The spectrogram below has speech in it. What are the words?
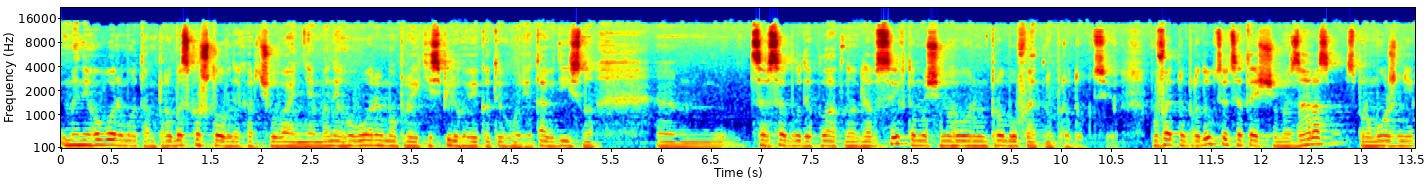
Ми не говоримо там про безкоштовне харчування, ми не говоримо про якісь пільгові категорії. Так, дійсно, ем, це все буде платно для всіх, тому що ми говоримо про буфетну продукцію. Буфетну продукцію це те, що ми зараз спроможні пр-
